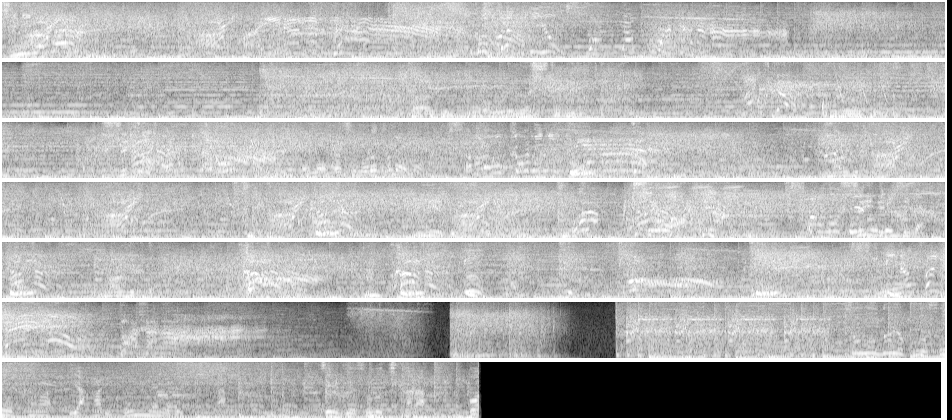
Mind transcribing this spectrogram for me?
調子に乗るなファイナルスターここだよそんなバカなターゲットは俺が仕留める。これはどうだこの星もろとも貴様らをゴミにする。マグ防いでみせたマグレだ死になさいバカなの成果はやはり本物でした。せいぜいその力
